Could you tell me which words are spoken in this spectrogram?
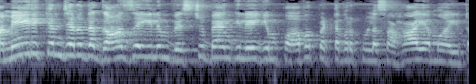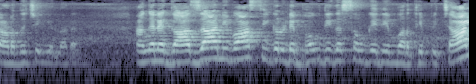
അമേരിക്കൻ ജനത ഗാസയിലും വെസ്റ്റ് ബാങ്കിലെയും പാവപ്പെട്ടവർക്കുള്ള സഹായമായിട്ടാണ് അത് ചെയ്യുന്നത്. അങ്ങനെ ഗാസ നിവാസികളുടെ ഭൗതിക സൗകര്യം വർദ്ധിപ്പിച്ചാൽ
